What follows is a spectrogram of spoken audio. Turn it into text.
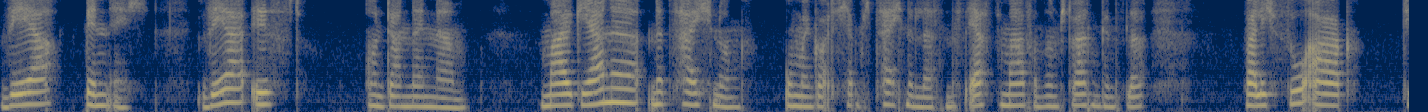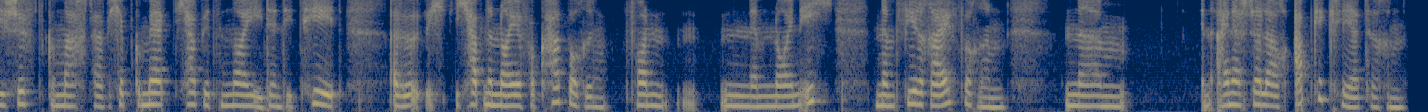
Wer bin ich? Wer ist und dann dein Name? Mal gerne eine Zeichnung. Oh mein Gott, ich habe mich zeichnen lassen. Das erste Mal von so einem Straßenkünstler, weil ich so arg die Shifts gemacht habe. Ich habe gemerkt, ich habe jetzt eine neue Identität. Also ich, ich habe eine neue Verkörperung von einem neuen Ich, einem viel reiferen, einem in einer Stelle auch abgeklärteren.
